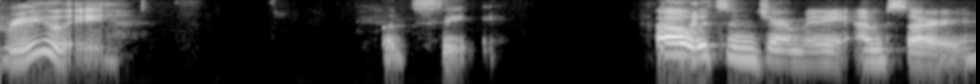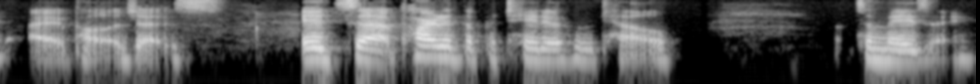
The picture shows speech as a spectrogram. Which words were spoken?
Really? Let's see. Oh, it's in Germany. I'm sorry. I apologize. It's uh, part of the Potato Hotel. It's amazing.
